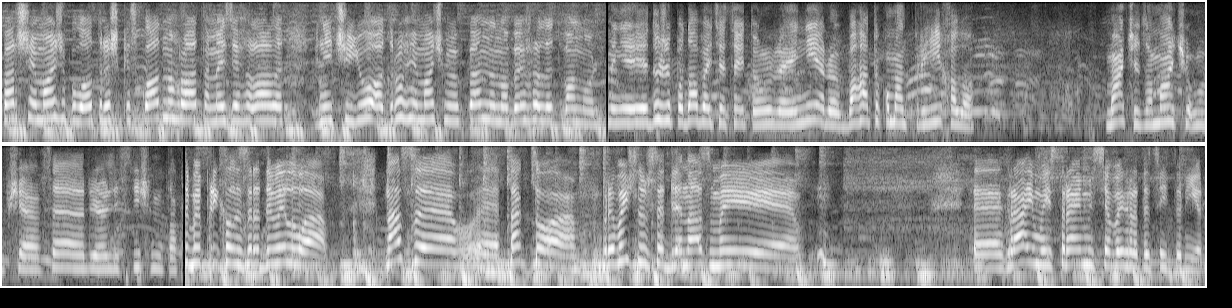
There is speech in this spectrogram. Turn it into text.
Перший матч було трошки складно грати. Ми зіграли в нічию, а другий матч ми впевнено виграли 2-0. Мені дуже подобається цей турнір. Багато команд приїхало. Матч за матчем, взагалі, все реалістично так. Ми приїхали з Радивилова. Нас е, е, так то привично все для нас. Ми е, граємо і стараємося виграти цей турнір.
